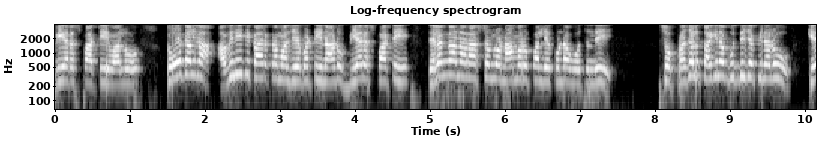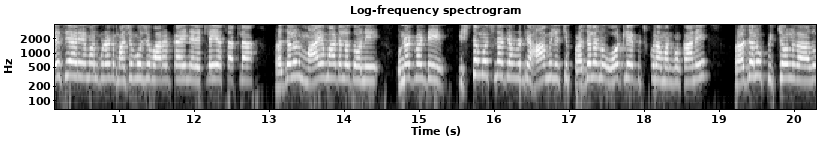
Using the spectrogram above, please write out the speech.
బీఆర్ఎస్ పార్టీ వాళ్ళు. టోటల్గా అవినీతి కార్యక్రమాలు చేపట్టి ఈనాడు బీఆర్ఎస్ పార్టీ తెలంగాణ రాష్ట్రంలో నామరూపాలు లేకుండా పోతుంది. సో ప్రజలు తగిన బుద్ధి చెప్పినారు. కేసీఆర్ ఏమనుకున్నాడు? మసమూసి వారకాయ నేను ఎట్లా చేస్తే అట్లా ప్రజలను మాయమాటలతోని ఉన్నటువంటి ఇష్టం వచ్చినటువంటి హామీలు ఇచ్చి ప్రజలను ఓట్లు వేయించుకున్నాం అనుకో కానీ ప్రజలు పిచ్చోళ్ళు కాదు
